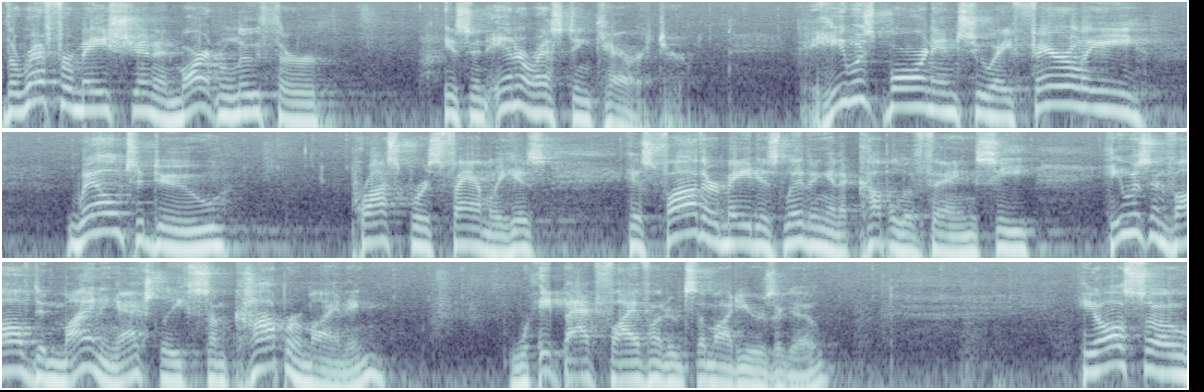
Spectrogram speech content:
The Reformation and Martin Luther is an interesting character. He was born into a fairly well to do, prosperous family. His, his father made his living in a couple of things. He, He was involved in mining, actually, some copper mining, way back 500 some odd years ago. He also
